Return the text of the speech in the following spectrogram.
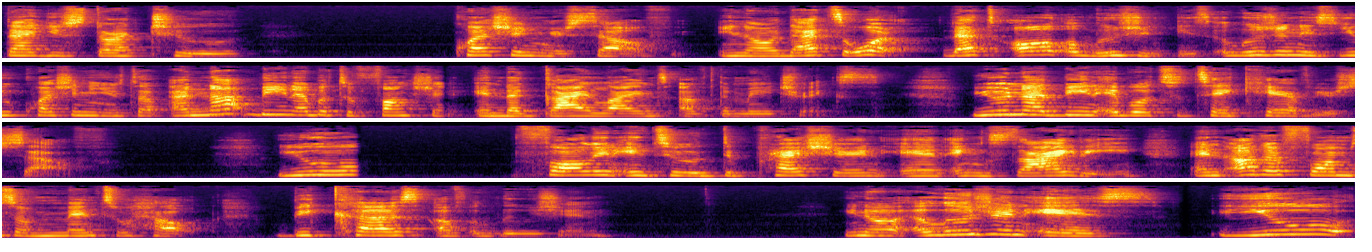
that you start to question yourself. You know, that's what, that's all illusion is. Illusion is you questioning yourself and not being able to function in the guidelines of the matrix. You're not being able to take care of yourself. You falling into depression and anxiety and other forms of mental health because of illusion. You know, illusion is you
